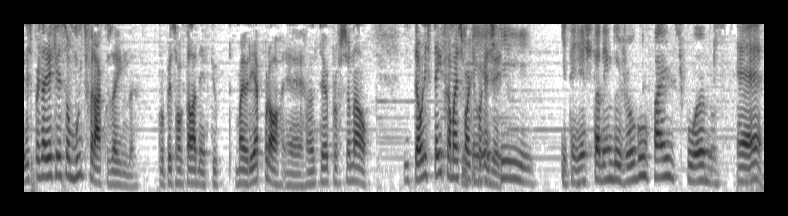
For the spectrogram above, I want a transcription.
eles percebem que eles são muito fracos ainda. Pro pessoal que tá lá dentro, que a maioria é pró, é Hunter profissional. Então eles têm que ficar mais fortes de qualquer jeito. que- E tem gente que tá dentro do jogo faz, tipo, anos. É.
